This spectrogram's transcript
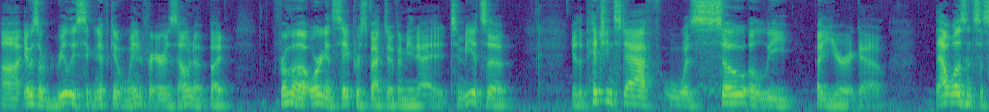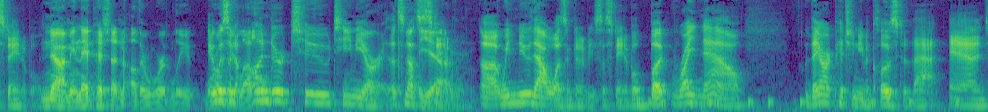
uh, it was a really significant win for Arizona. But from a Oregon State perspective, I mean, uh, to me, it's a you know, the pitching staff was so elite a year ago. That wasn't sustainable. No, I mean they pitched at an otherworldly. Level. It was an level. under two team ERA. That's not sustainable. Yeah. Uh, we knew that wasn't going to be sustainable, but right now they aren't pitching even close to that. And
